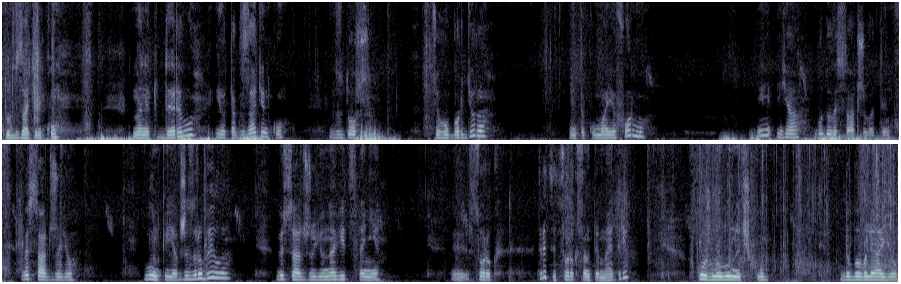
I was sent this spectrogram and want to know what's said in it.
Тут в затінку у мене тут дерево, і отак в затінку вздовж цього бордюра він таку має форму. І я буду висаджувати. Висаджую лунки я вже зробила. Висаджую на відстані 40, 30-40 см. В кожну луночку додаю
